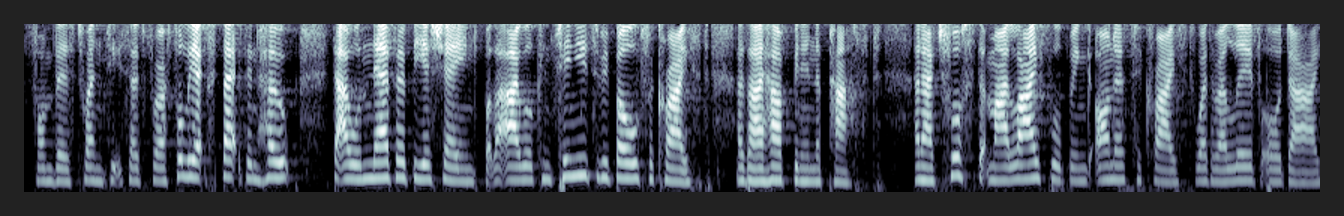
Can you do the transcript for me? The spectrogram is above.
From verse 20, it says, For I fully expect and hope that I will never be ashamed, but that I will continue to be bold for Christ as I have been in the past And I trust that my life will bring honour to Christ, whether I live or die.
